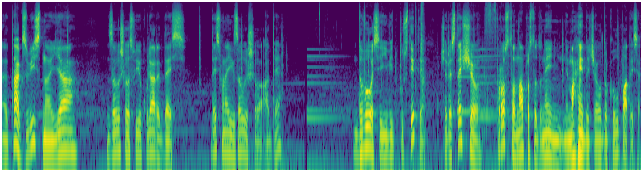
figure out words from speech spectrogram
Е, Так, звісно, я залишила свої окуляри десь. Десь вона їх залишила, а де? Довелося її відпустити через те, що просто-напросто до неї немає до чого доколупатися.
